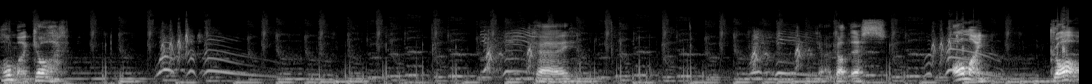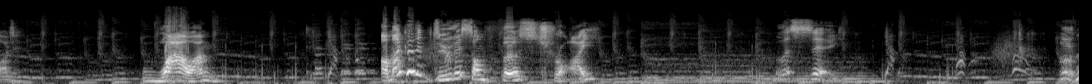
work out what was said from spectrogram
Oh my god! Okay. Okay, I got this. Oh my god! Wow, I'm... Am I gonna do this on first try? Let's see. no!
